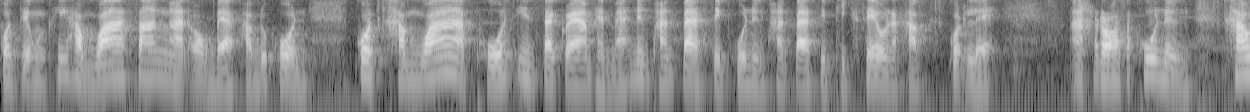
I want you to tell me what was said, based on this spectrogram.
กดตรงที่คำว่าสร้างงานออกแบบครับทุกคน กดคำว่า post Instagram เห็นไหม1080คูณ1080 พิกเซลนะครับ กดเลยอะรอสักครู่หนึ่งคราว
